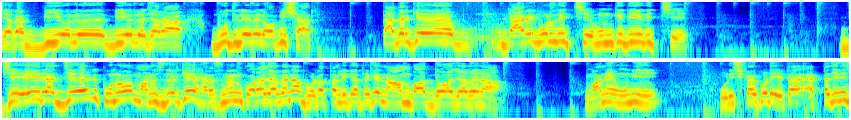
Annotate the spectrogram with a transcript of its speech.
যারা বিএলও বিএলও যারা বুথ লেভেল অফিসার, তাদেরকে ডাইরেক্ট বলে দিচ্ছে, হুমকি দিয়ে দিচ্ছে যে এই রাজ্যের কোনো মানুষদেরকে হ্যারাসমেন্ট করা যাবে না, ভোটার তালিকা থেকে নাম বাদ দেওয়া যাবে না। মানে উনি পরিষ্কার করে এটা একটা জিনিস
